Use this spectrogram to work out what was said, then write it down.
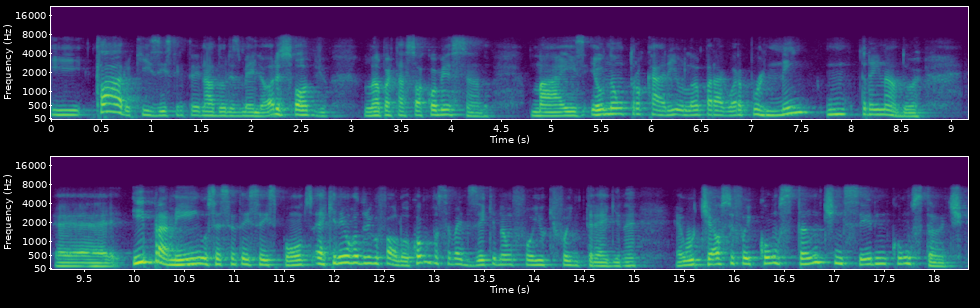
e claro que existem treinadores melhores, óbvio. O Lampard está só começando. Mas eu não trocaria o Lampard agora por nenhum treinador. É, e para mim, os 66 pontos, é que nem o Rodrigo falou, como você vai dizer que não foi o que foi entregue, né? É, o Chelsea foi constante em ser inconstante,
